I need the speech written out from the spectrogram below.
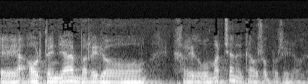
e, aurten ja berriro jarri dugu martxan, eta oso pozik daude.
